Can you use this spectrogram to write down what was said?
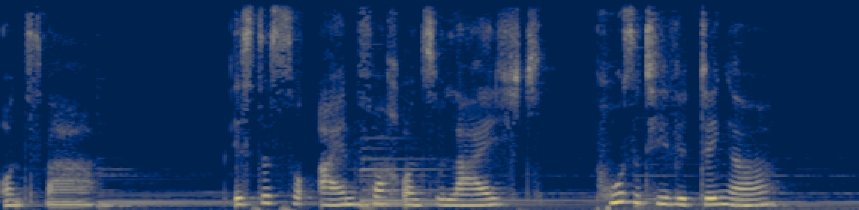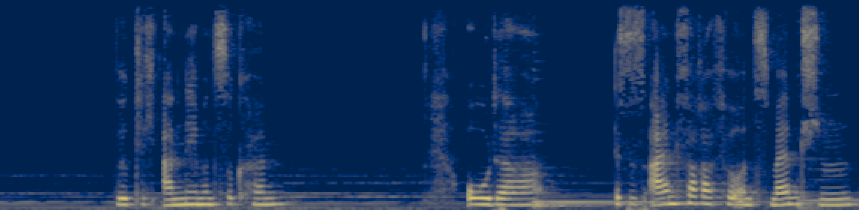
Und zwar ist es so einfach und so leicht, positive Dinge wirklich annehmen zu können? Oder ist es einfacher für uns Menschen,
